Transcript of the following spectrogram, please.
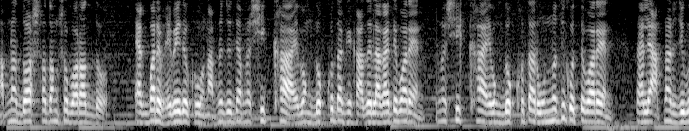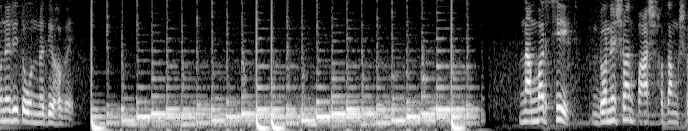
আপনার দশ শতাংশ বরাদ্দ। একবারে ভেবে দেখুন, আপনি যদি আপনার শিক্ষা এবং দক্ষতাকে কাজে লাগাতে পারেন, আপনার শিক্ষা এবং দক্ষতার উন্নতি করতে পারেন, তাহলে আপনার জীবনেরই তো উন্নতি হবে। নাম্বার সিক্স ডোনেশন পাঁচ শতাংশ।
